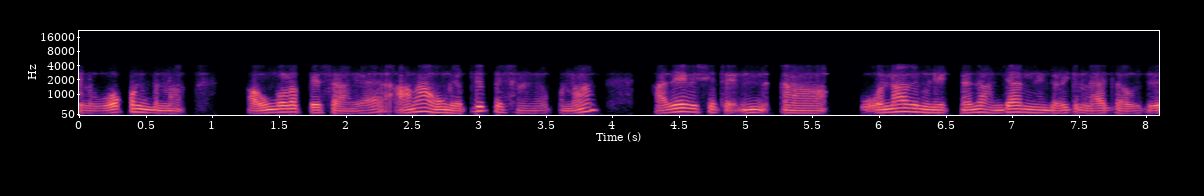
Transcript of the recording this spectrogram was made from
இல்லை ஓப்பன் பண்ண அவங்களும் பேசுகிறாங்க ஆனால் அவங்க எப்படி பேசுகிறாங்க அப்படின்னா அதே விஷயத்த ஒன்றாவது மினிட்லேருந்து அஞ்சாவது மினிட் வரைக்கும் லேக் ஆகுது.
